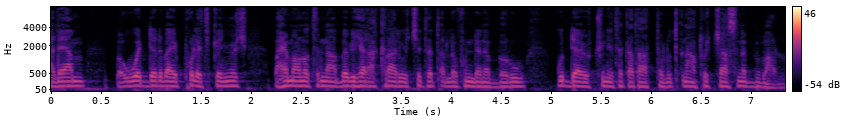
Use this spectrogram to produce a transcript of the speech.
አሊያም በወደድ ባይ ፖለቲከኞች በሃይማኖትና በብሔር አክራሪዎች የተጠለፉ እንደነበሩ ጉዳዮቹን የተከታተሉ ጥናቶች ያስነብባሉ።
